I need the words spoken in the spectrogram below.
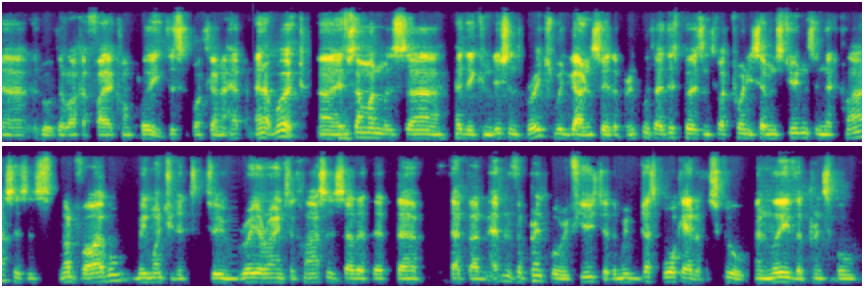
uh, it was like a fait accompli. This is what's going to happen, and it worked. Uh, if someone was uh, had their conditions breached, we'd go and see the principal. Say this person's got 27 students in that class. This is not viable. We want you to, to rearrange the classes so that that uh, that doesn't happen. If the principal refused it, then we would just walk out of the school and leave the principal.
